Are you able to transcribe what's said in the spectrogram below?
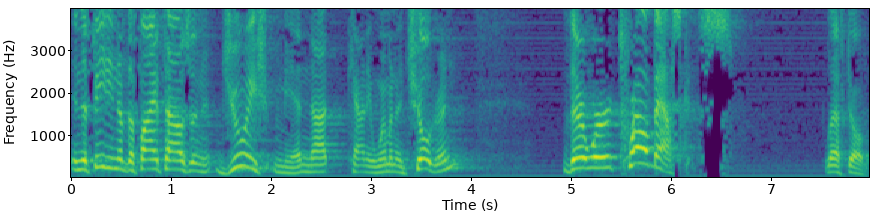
In the feeding of the 5,000 Jewish men, not counting women and children, there were 12 baskets left over.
